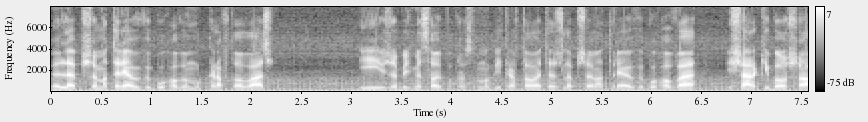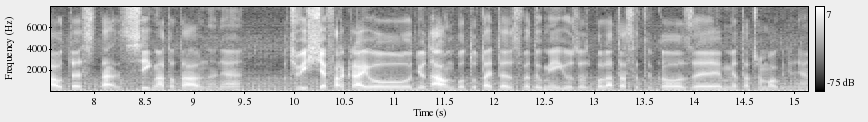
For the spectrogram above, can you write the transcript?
lepsze materiały wybuchowe mógł craftować. I żebyśmy sobie po prostu mogli craftować też lepsze materiały wybuchowe. I Sharky Boszał to jest ta- Sigma totalne, nie? Oczywiście Far Cry'u New Dawn, bo tutaj to jest według mnie useless, bo lata se tylko z miotaczem ognia, nie?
